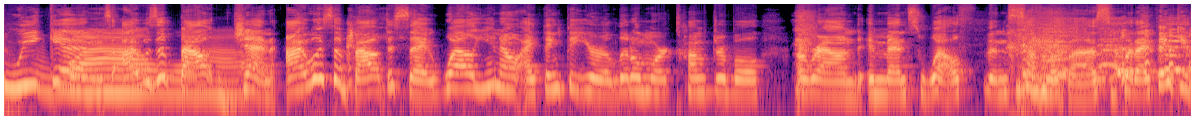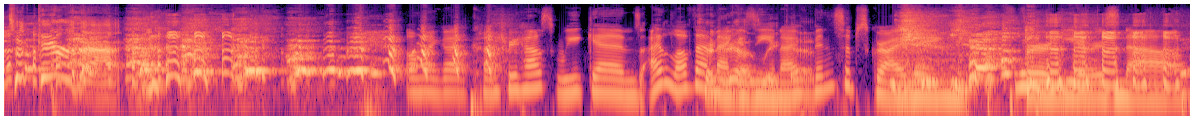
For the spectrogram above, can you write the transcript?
weekends. I was about wow. Jen. I was about to say, well, you know, I think that you're a little more comfortable around immense wealth than some of us, but I think you took care of that. Oh my God, Country House Weekends. I love that Country magazine. I've been subscribing for years now.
